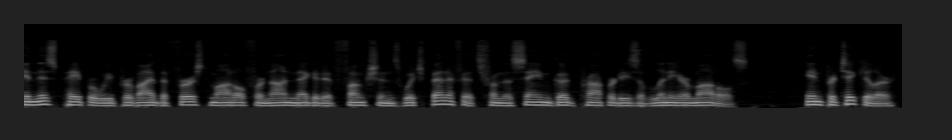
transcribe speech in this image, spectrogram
In this paper we provide the first model for non-negative functions which benefits from the same good properties of linear models. In particular,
